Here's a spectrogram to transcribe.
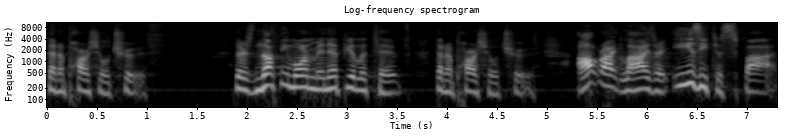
than a partial truth. There's nothing more manipulative than a partial truth. Outright lies are easy to spot.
